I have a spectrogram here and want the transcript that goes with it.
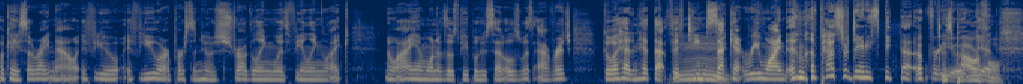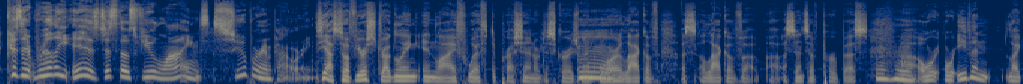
Okay, so right now, if you if you are a person who is struggling with feeling like, no, I am one of those people who settles with average, go ahead and hit that 15 second rewind and let Pastor Danny speak that over That's you. powerful. Because it really is just those few lines, super empowering. Yeah, so if you're struggling in life with depression or discouragement or a lack of a, a lack of uh, a sense of purpose, uh, or or even like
